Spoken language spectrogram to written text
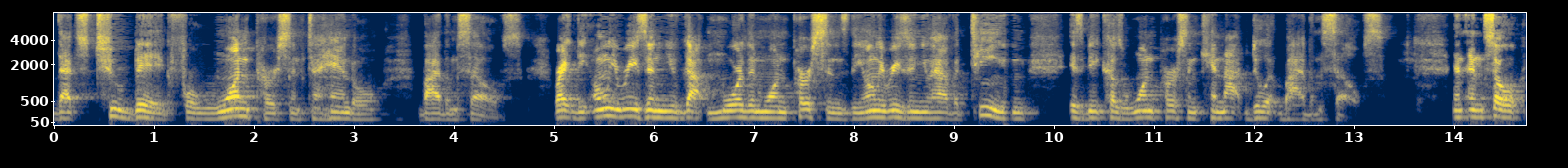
that's too big for one person to handle by themselves right? The only reason you've got more than one person's, the only reason you have a team is because one person cannot do it by themselves. And, and so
